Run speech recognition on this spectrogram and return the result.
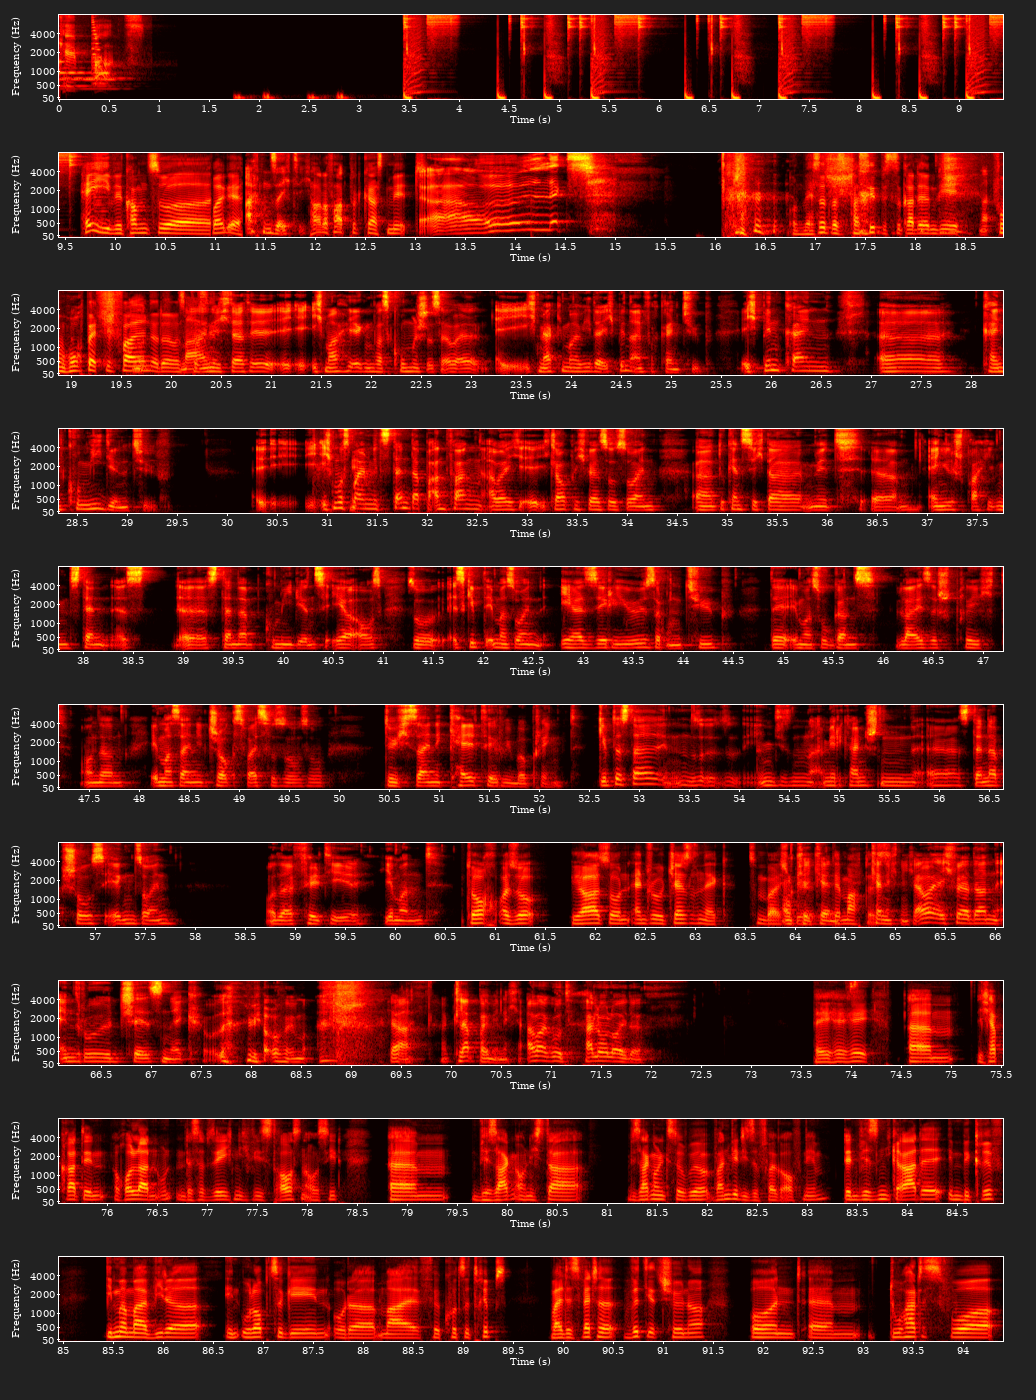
¿Qué pasa? Hey, willkommen zur Folge 68. Hard of Hard Podcast mit. Alex. Und Messert, was passiert? Bist du gerade irgendwie vom Hochbett gefallen oder was Nein, passiert? ich dachte, ich, ich mache irgendwas komisches, aber ich merke immer wieder, ich bin einfach kein Typ. Ich bin kein, äh, kein Comedian-Typ. Ich muss mal mit Stand-up anfangen, aber ich, ich glaube, ich wäre so so ein, äh, du kennst dich da mit ähm, englischsprachigen Stand, äh, äh, Stand-up-Comedians eher aus. So, es gibt immer so einen eher seriöseren Typ, der immer so ganz leise spricht und dann immer seine Jokes, weißt du, so, so durch seine Kälte rüberbringt. Gibt es da in, in diesen amerikanischen äh, Stand-up-Shows irgend so einen? Oder fällt dir jemand? Doch, also, ja, so ein Andrew Jeselnik zum Beispiel. Okay, kenn, der macht das. kenn ich nicht. Aber ich wäre dann Andrew Chesneck oder wie auch immer. Ja, klappt bei mir nicht. Aber gut, hallo Leute. Hey, hey, hey. Ähm, ich habe gerade den Rollladen unten, deshalb sehe ich nicht, wie es draußen aussieht. Ähm, wir sagen auch nichts da, wir sagen auch nichts darüber, wann wir diese Folge aufnehmen, denn wir sind gerade im Begriff, immer mal wieder in Urlaub zu gehen oder mal für kurze Trips, weil das Wetter wird jetzt schöner und ähm, du hattest vor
